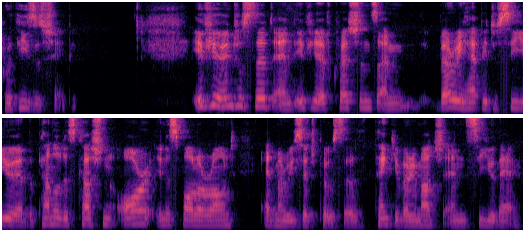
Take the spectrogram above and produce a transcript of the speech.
prosthesis shaping. If you're interested and if you have questions, I'm very happy to see you at the panel discussion or in a smaller round at my research poster. Thank you very much and see you there.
